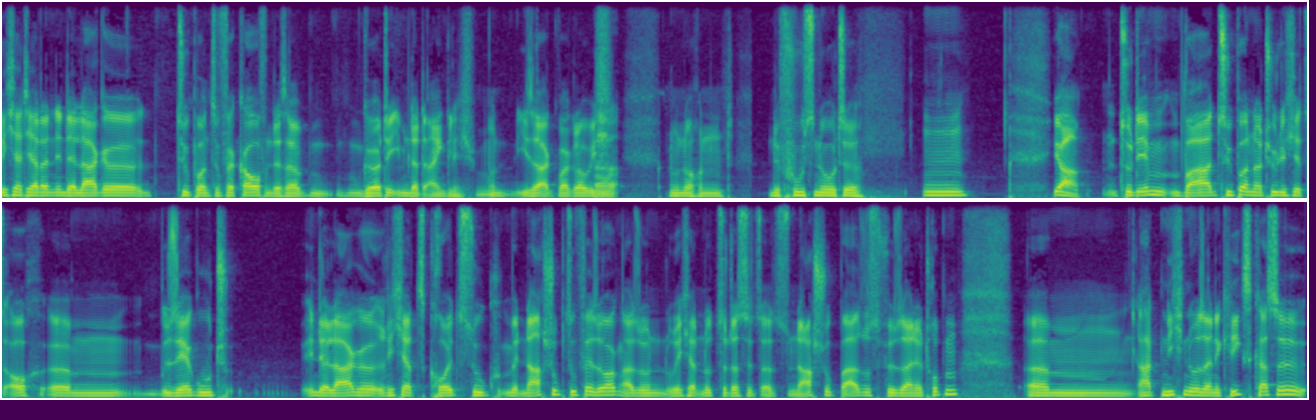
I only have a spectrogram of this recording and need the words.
Richard ja dann in der Lage, Zypern zu verkaufen. Deshalb gehörte ihm das eigentlich. Und Isaac war, glaube ich, Ja. nur noch ein, eine Fußnote. Mm. Ja, zudem war Zypern natürlich jetzt auch ähm, sehr gut in der Lage, Richards Kreuzzug mit Nachschub zu versorgen. Also Richard nutzte das jetzt als Nachschubbasis für seine Truppen. Ähm, hat nicht nur seine Kriegskasse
